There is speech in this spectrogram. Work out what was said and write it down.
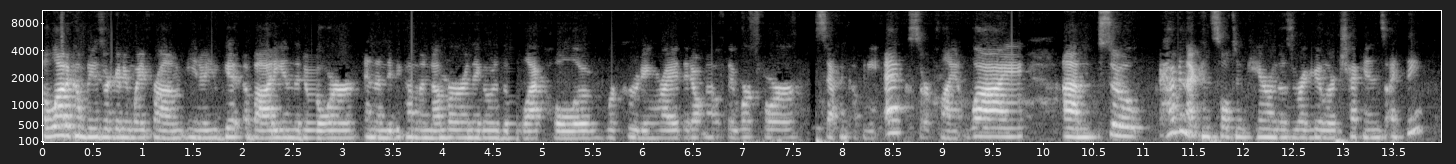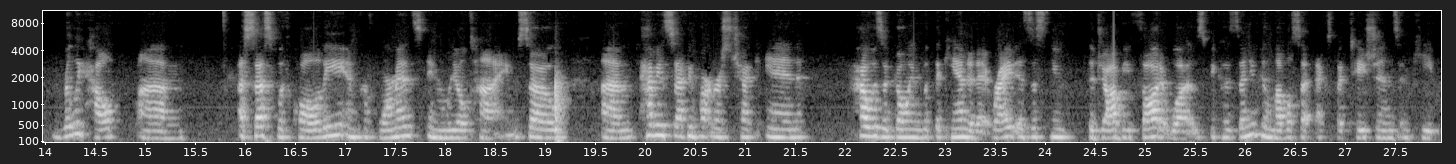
a lot of companies are getting away from, you know, you get a body in the door and then they become a number and they go to the black hole of recruiting, right? They don't know if they work for staffing company X or client Y. Um, so having that consultant care and those regular check-ins, I think really help um, assess with quality and performance in real time. So um, having staffing partners check in, how is it going with the candidate, right? Is this you, the job you thought it was? Because then you can level set expectations and keep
